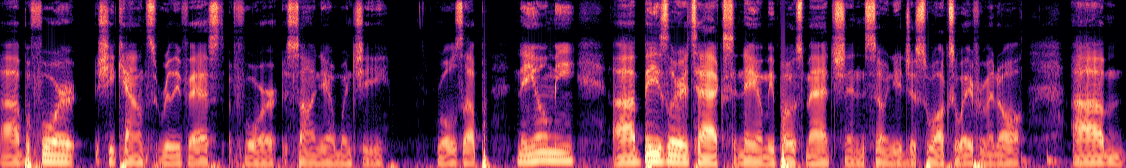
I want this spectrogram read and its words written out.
Uh, before she counts really fast for Sonya when she rolls up Naomi. Uh, Baszler attacks Naomi post match, and Sonya just walks away from it all. Um,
